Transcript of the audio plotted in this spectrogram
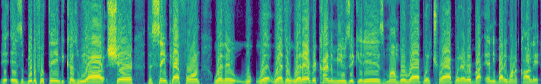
is a beautiful thing because we all share the same platform, whether w- wh- whether whatever kind of music it is, mumble rap, what trap, whatever anybody want to call it.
